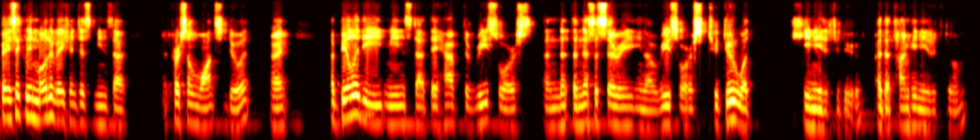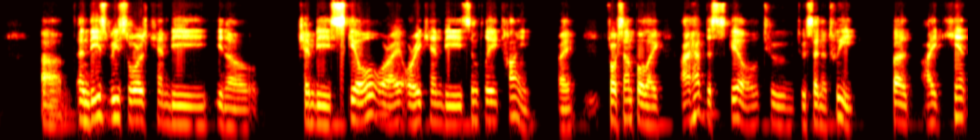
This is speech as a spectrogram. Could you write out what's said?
basically, motivation just means that the person wants to do it, right? Ability means that they have the resource and the necessary, you know, resource to do what he needed to do at the time he needed to do them. Um, and these resources can be, you know, can be skill, or right, or it can be simply time, right? Mm-hmm. For example, like I have the skill to to send a tweet, but I can't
